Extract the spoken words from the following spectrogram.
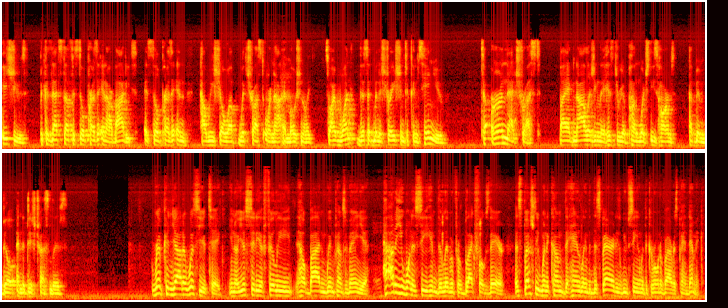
issues because that stuff is still present in our bodies. It's still present in how we show up with trust or not emotionally. So I want this administration to continue to earn that trust by acknowledging the history upon which these harms have been built and the distrust lives. Rep Kenyatta, what's your take? You know, your city of Philly helped Biden win Pennsylvania. How do you want to see him deliver for black folks there, especially when it comes to handling the disparities we've seen with the coronavirus pandemic?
